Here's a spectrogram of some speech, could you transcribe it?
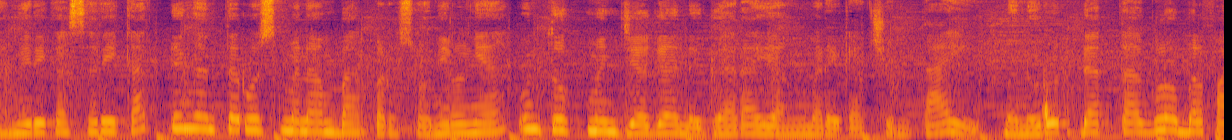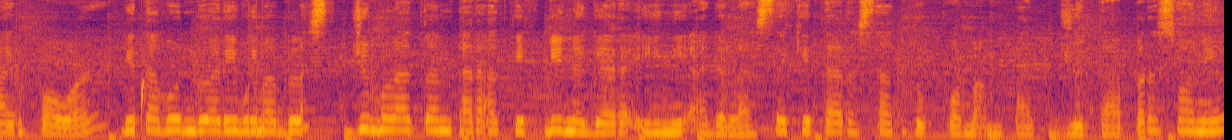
Amerika Serikat dengan terus menambah personilnya untuk menjaga negara yang mereka cintai. Menurut data Global Firepower, di tahun 2015 jumlah tentara aktif di negara ini adalah sekitar 1,4 juta personil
